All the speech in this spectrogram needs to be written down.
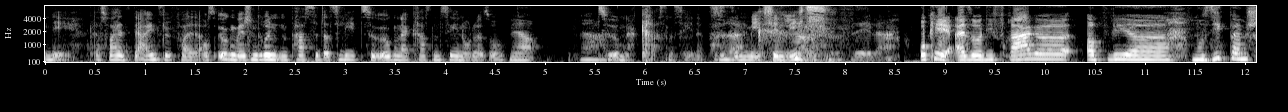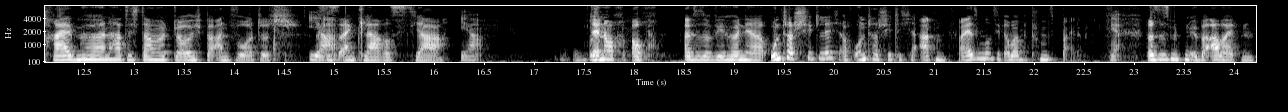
Nee, das war jetzt der Einzelfall. Aus irgendwelchen Gründen passte das Lied zu irgendeiner krassen Szene oder so. Ja. Ja. Zu irgendeiner krassen Szene passt einer ein Mädchenlied. Okay, also die Frage, ob wir Musik beim Schreiben hören, hat sich damit, glaube ich, beantwortet. Ja. Das ist ein klares Ja. Ja. Dennoch auch, also wir hören ja unterschiedlich, auf unterschiedliche Art und Weise Musik, aber wir tun es beide. Ja. Was ist mit dem Überarbeiten?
